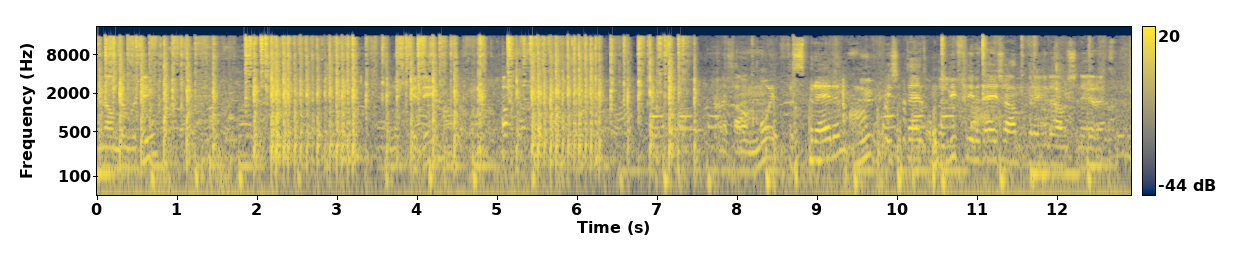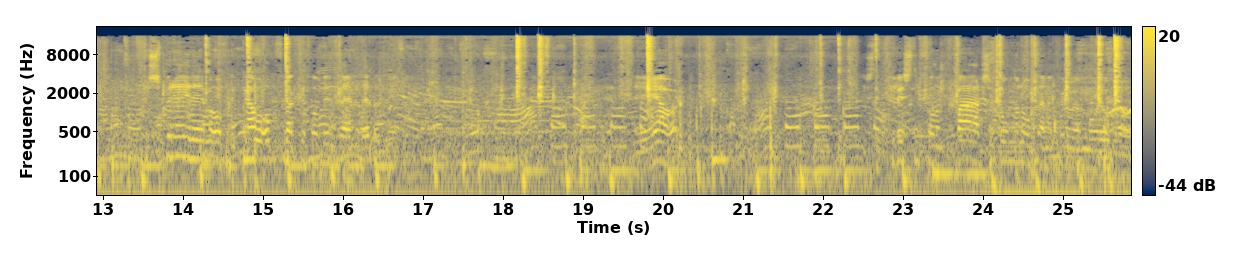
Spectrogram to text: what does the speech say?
En dan doen we die. Die. Hop. En dan gaan we mooi verspreiden. Nu is het tijd om de liefde in het ijs aan te brengen, dames en heren. Verspreiden hem over de koude oppervlakte van Windheim. Dat hebben we. Ja hoor. Het is een kwestie van een paar seconden nog en dan kunnen we hem mooi oprollen.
